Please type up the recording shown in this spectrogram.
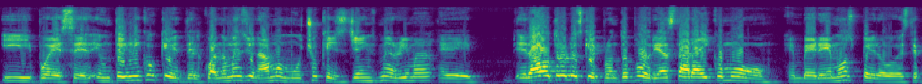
Y pues eh, un técnico que, del cual no mencionábamos mucho, que es James Merriman, eh, era otro de los que pronto podría estar ahí como en veremos, pero este,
